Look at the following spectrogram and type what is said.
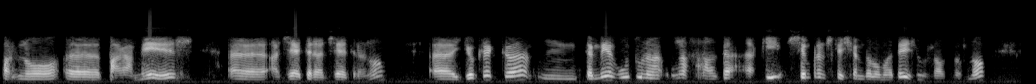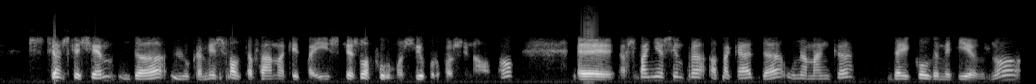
per no eh, pagar més, etc eh, etc. no? Eh, jo crec que mm, també ha hagut una, una falta, aquí sempre ens queixem de lo mateix nosaltres, no? Si ens queixem de lo que més falta fa en aquest país, que és la formació professional. No? Eh, Espanya sempre ha pecat d'una manca d'Ecole de Métiers, no?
